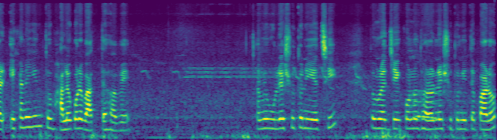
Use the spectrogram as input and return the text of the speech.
আর এখানে কিন্তু ভালো করে বাঁধতে হবে। আমি উলের সুতো নিয়েছি। তোমরা যে কোনো ধরনের সুতো নিতে পারো।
